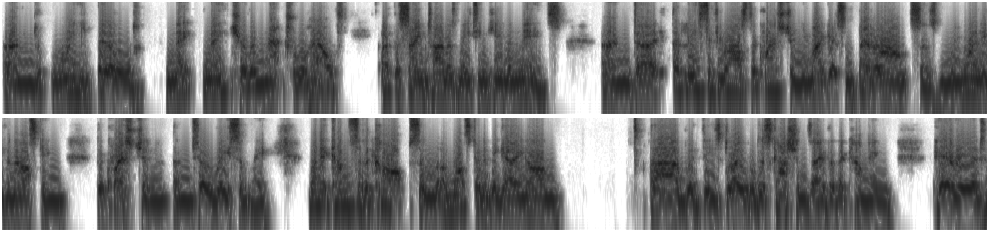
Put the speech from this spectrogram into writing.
and rebuild na nature and natural health at the same time as meeting human needs. And uh, at least if you ask the question, you might get some better answers. We weren't even asking the question until recently. When it comes to the COPs and, and what's going to be going on uh, with these global discussions over the coming period,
